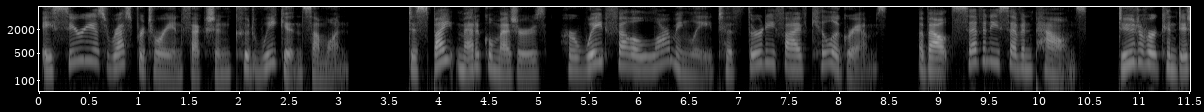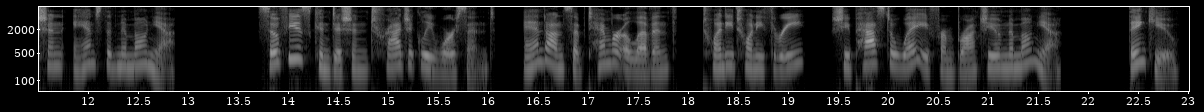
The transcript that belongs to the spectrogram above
A serious respiratory infection could weaken someone. Despite medical measures, her weight fell alarmingly to 35 kilograms, about 77 pounds, due to her condition and the pneumonia. Sophia's condition tragically worsened, and on September 11, 2023, she passed away from bronchiopneumonia. Thank you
